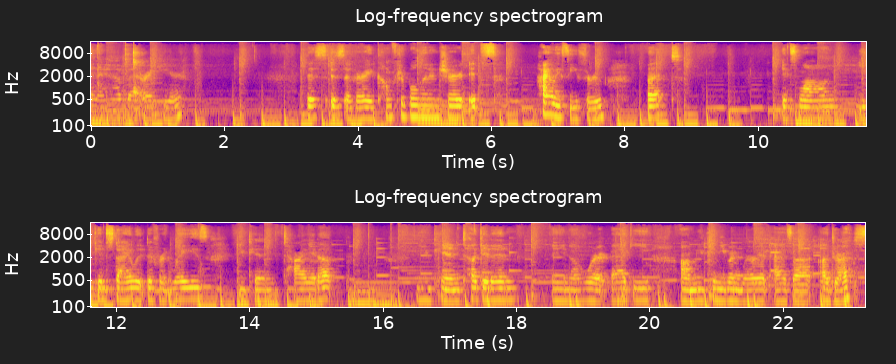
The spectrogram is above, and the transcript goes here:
and I have that right. This is a very comfortable linen shirt. It's highly see-through, but it's long. You can style it different ways. You can tie it up. You can tuck it in and you know, wear it baggy. Um, you can even wear it as a, a dress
